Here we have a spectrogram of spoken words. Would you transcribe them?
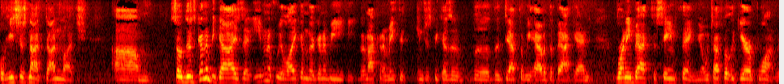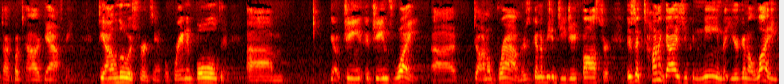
or he's just not done much. Um, so there's going to be guys that even if we like them, they're going to be they're not going to make the team just because of the the depth that we have at the back end. Running back, the same thing. You know, we talked about LeGarrette Blount, we talked about Tyler Gaffney, Dion Lewis, for example, Brandon Bolden. Um, you know James, James White, uh, Donald Brown. There's going to be a DJ Foster. There's a ton of guys you can name that you're going to like,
